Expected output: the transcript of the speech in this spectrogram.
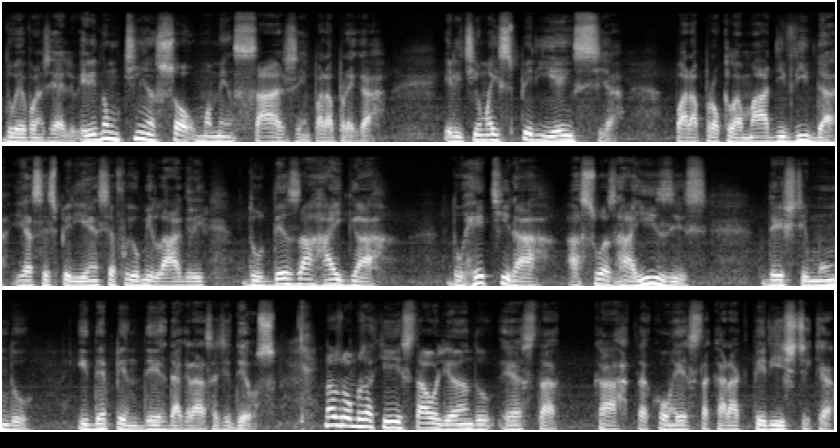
do Evangelho. Ele não tinha só uma mensagem para pregar, ele tinha uma experiência para proclamar de vida, e essa experiência foi o milagre do desarraigar, do retirar as suas raízes deste mundo e depender da graça de Deus. Nós vamos aqui estar olhando esta carta com esta característica.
